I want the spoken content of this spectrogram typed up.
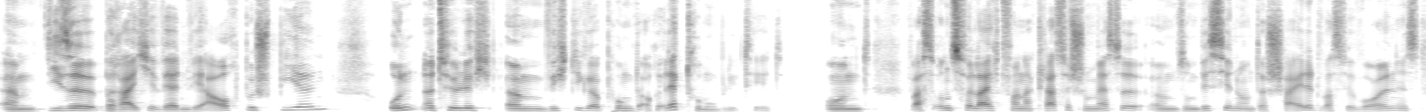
Ähm, diese Bereiche werden wir auch bespielen und natürlich ähm, wichtiger Punkt auch Elektromobilität. Und was uns vielleicht von einer klassischen Messe ähm, so ein bisschen unterscheidet, was wir wollen, ist,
